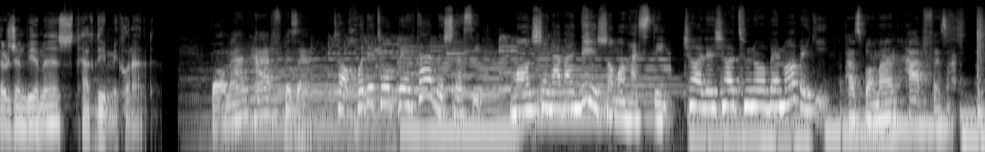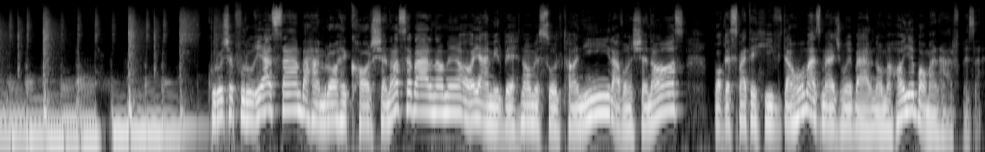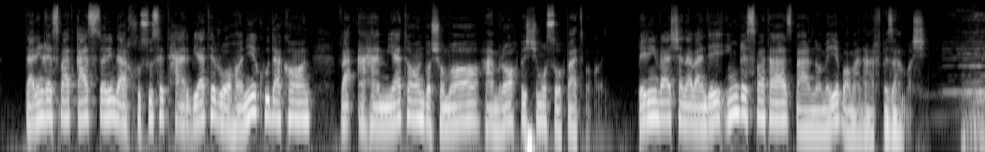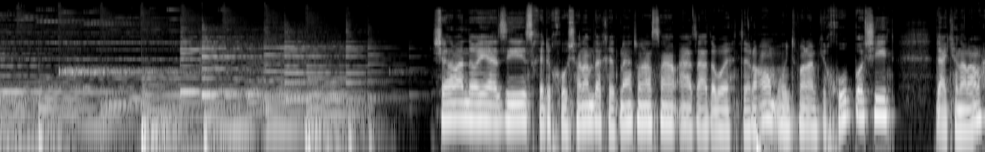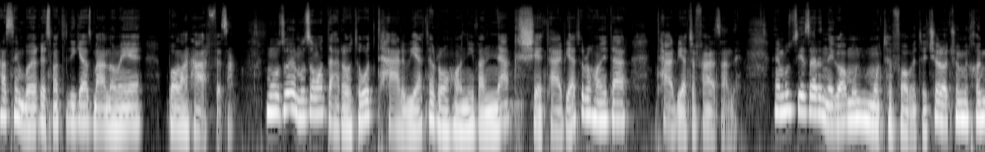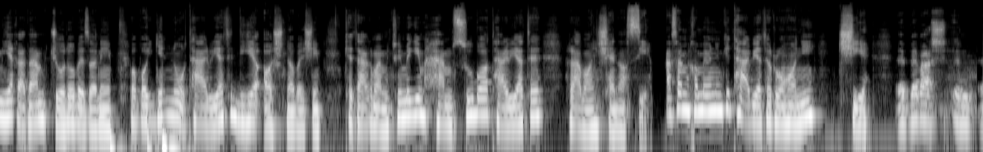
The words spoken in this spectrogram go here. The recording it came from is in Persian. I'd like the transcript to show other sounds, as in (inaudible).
Persian BMS تقدیم می کند. با من حرف بزن. تا خودتو بهتر بشناسید. ما شنونده شما هستیم. چالش هاتونو به ما بگید. پس با من حرف بزن. کوروش فروغی هستم به همراه کارشناس برنامه آقای امیر بهنام سلطانی روانشناس با قسمت 17 هم از مجموعه برنامه های با من حرف بزن. در این قسمت قصد داریم در خصوص تربیت روحانی کودکان و اهمیت آن با شما همراه بشیم و صحبت بکنیم. بریم و شنونده این قسمت از برنامه با من حرف بزن باشید. شنونده های عزیز خیلی خوشحالم در خدمتتون هستم. از ادب و احترام امیدوارم که خوب باشید. در کنارم هستیم با قسمت دیگه از برنامه با من حرف بزن. موضوع امروز ما در رابطه با تربیت روحانی و نقش تربیت روحانی در تربیت فرزنده. امروز یه ذره نگاهمون متفاوته. چرا؟ چون می‌خوایم یه قدم جلو بذاریم و با یه نوع تربیت دیگه آشنا بشیم که تقریبا می‌تونیم بگیم همسو با تربیت روانشناسی اصلا می‌خوام ببینیم که تربیت روحانی چیه؟ ببخش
